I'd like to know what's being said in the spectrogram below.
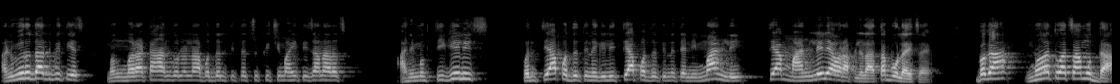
आणि विरोधात बी तेच. मग मराठा आंदोलनाबद्दल तिथे चुकीची माहिती जाणारच. आणि मग ती गेलीच. पण त्या पद्धतीने गेली त्या पद्धतीने त्यांनी मांडली. त्या मांडलेल्यावर आपल्याला आता बोलायचं आहे बघा महत्त्वाचा मुद्दा.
